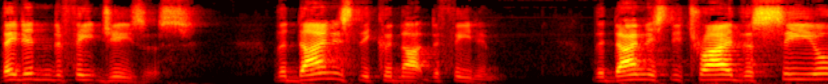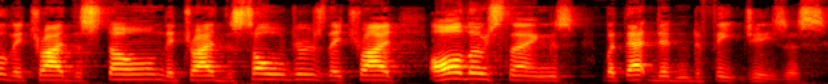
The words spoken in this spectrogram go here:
They didn't defeat Jesus. The dynasty could not defeat him. The dynasty tried the seal, they tried the stone, they tried the soldiers, they tried all those things, but that didn't defeat Jesus.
